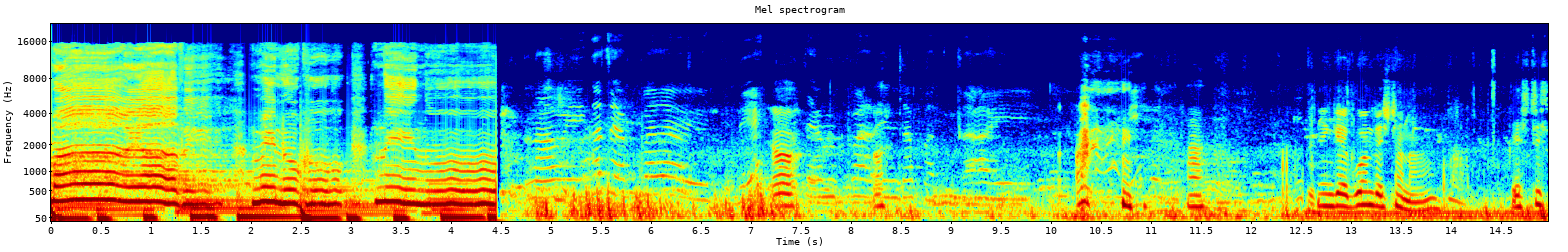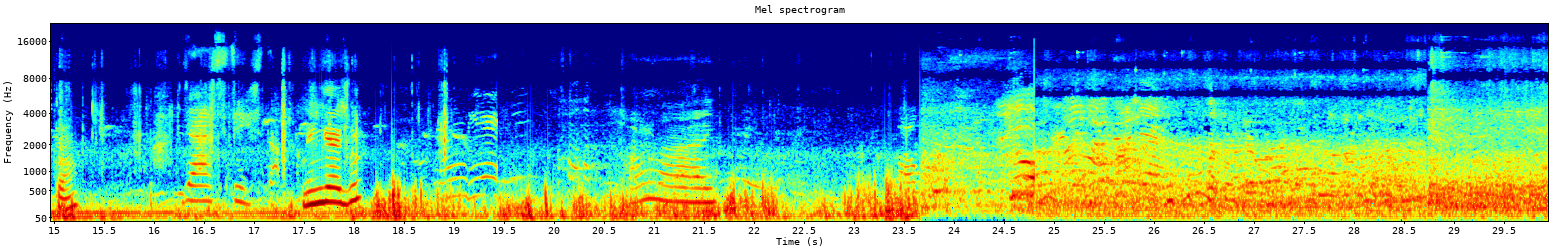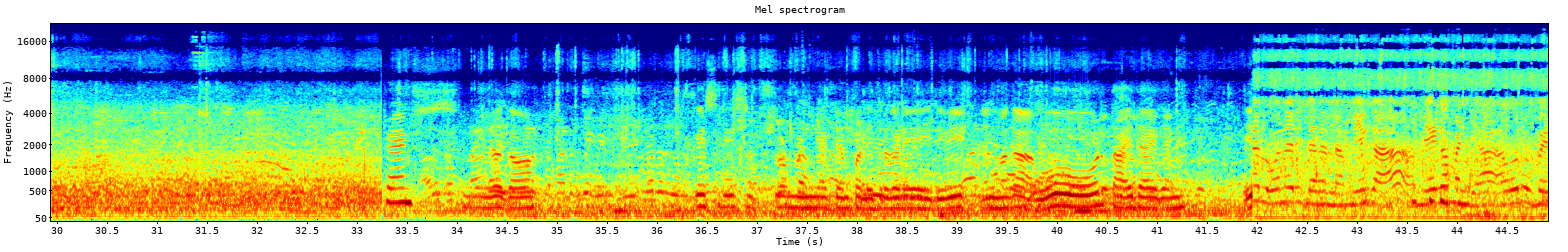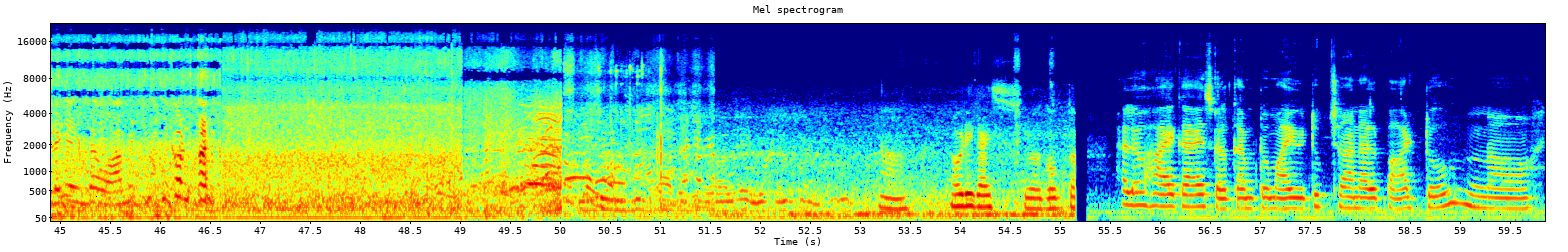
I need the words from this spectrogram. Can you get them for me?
ಮಾಯಾವಿ ಮಿನುಗು ನೀನು. ನಿಂಗೆ ಅಗ್ಗು ಅಂದ್ರೆ ಇಷ್ಟನಾ ಎಷ್ಟಿಷ್ಟ? ಜಾಸ್ತಿ ಇಷ್ಟ. ನಿಂಗೆ ಅಗ್ಗು ಫ್ರೆಂಡ್ಸ್ ಇವಾಗ ಕೇಸರಿ ಸುಬ್ರಹ್ಮಣ್ಯ ಟೆಂಪಲ್ ಎದುರುಗಡೆ ಇದ್ದೀವಿ. ನನ್ನ ಮಗ ಓಡ್ತಾ ಇದ್ದ ಇದ್ದಾನೆ. ಓನರ್ ಇದ್ದಾರಲ್ಲ ಮೇಘ ಮೇಘ ಮಂಡ್ಯ ಅವರು ಬೆಳಗ್ಗೆಯಿಂದ ವಾಮಿಟ್ ಮಾಡ್ಕೊಂಡು ಮಾಡಿ ಹಾಂ ನೋಡಿ ಗಾಯ್ಸ್ ಇವಾಗ ಹೋಗ್ತಾ hello hi guys welcome to my YouTube channel part two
